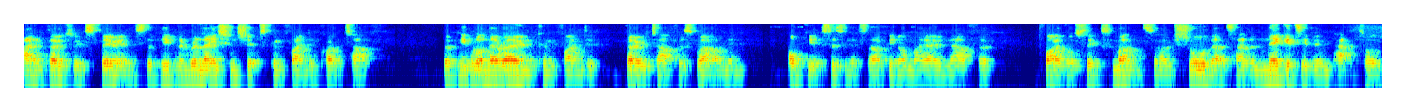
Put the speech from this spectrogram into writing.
anecdotal experience that people in relationships can find it quite tough, but people on their own can find it very tough as well. I mean, obvious, isn't it? So I've been on my own now for five or six months, and I'm sure that's had a negative impact on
